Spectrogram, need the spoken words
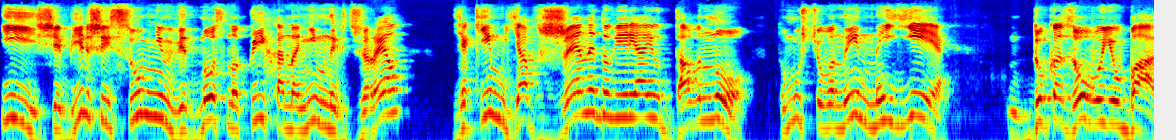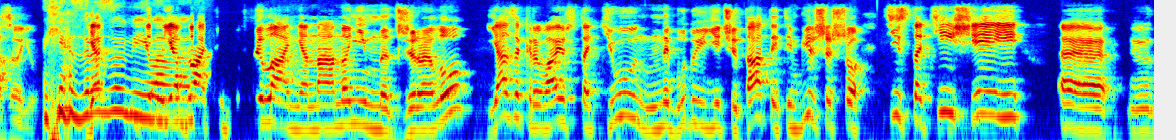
і ще більший сумнів відносно тих анонімних джерел, яким я вже не довіряю давно, тому що вони не є доказовою базою. Я зрозуміла. Я вас. бачу посилання на анонімне джерело. Я закриваю статтю, не буду її читати. Тим більше, що ці статті ще і е, е,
